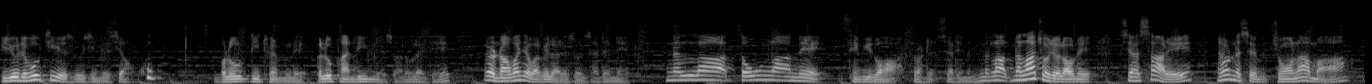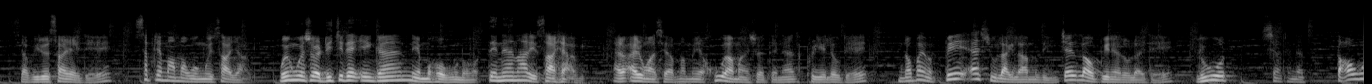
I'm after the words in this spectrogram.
ဗီဒီယိုတစ်ပုတ်ကြည့်ရဆိုလို့ရှိရင်လည်းဆရာခုဘလို့တီထွင်မလဲဘလို့ဖန်တီးမလဲဆိုတာလုပ်လိုက်တယ်အဲ့တော့နောက်ပိုင်းကျဘာဖြစ်လာလဲဆိုတော့ဆရာတင်နဲ့2လ3လနဲ့အဆင်ပြေသွားဆိုတော့ဆရာတင်နဲ့2လ2လကျော်ကျော်လောက်နဲ့ဆရာစတယ်2020ဂျွန်လမှာဆရာဗီဒီယိုစရိုက်တယ်စက်တင်ဘာမှာဝင်ငွေစရပြီဝင်ငွေဆိုတော့ digital income နဲ့မဟုတ်ဘူးเนาะသင်တန်းသားတွေစရပြီ အဲ့တော့အဲ့တော့ဆရာမမရဟူအမှန်ဆိုတဲ့သင်တန်း create လုပ်တယ်နောက်ပိုင်းမှာ pay as you like လားမသိဘူးကြိုက်လောက်ပေးနေလို့လိုက်တယ်လူကိုဆရာတင်နဲ့တောင်းက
